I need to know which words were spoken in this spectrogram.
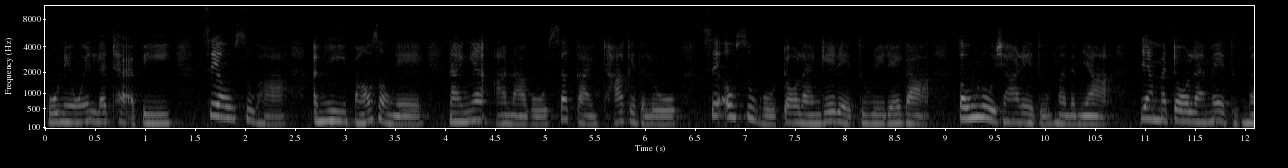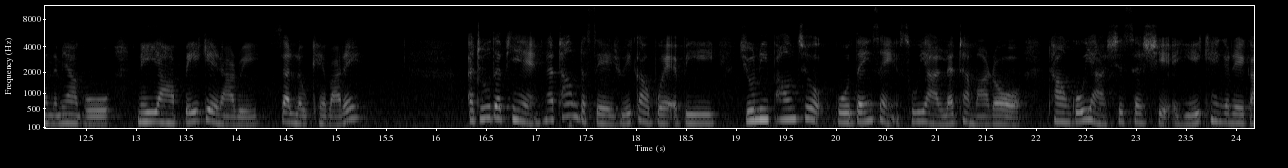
ဘိုးနေဝင်းလက်ထပ်အပြီးစစ်အုပ်စုဟာအမည်ပေါင်းစုံနဲ့နိုင်ငံအာဏာကိုစက်ကင်ထားခဲ့တယ်လို့စစ်အုပ်စုကိုတော်လှန်ခဲ့တဲ့သူတွေတဲကတုံးလို့ရတဲ့သူမှန်သမျှပြန်မတော်လှန်မဲ့သူမှန်သမျှကို နေရာပေးခဲ့တာတွေဆက်လုပ်ခဲ့ပါတယ်။ အထူးသဖြင့်2010ရွေးကောက်ပွဲအပြီးယူနီဖောင်းချုပ်ဗိုလ်သိန်းစိန်အစိုးရလက်ထက်မှာတော့1988အရေးခင်းကလေးက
